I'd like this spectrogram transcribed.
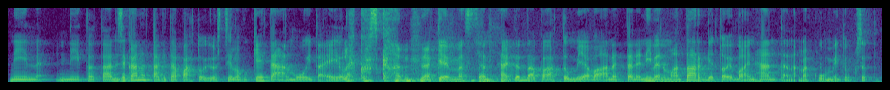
niin, niin, tota, niin se kannattaakin tapahtua just silloin, kun ketään muita ei ole koskaan näkemässä näitä tapahtumia, vaan että ne nimenomaan targetoi vain häntä nämä kummitukset.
